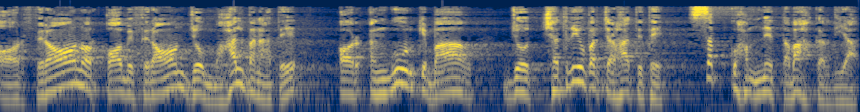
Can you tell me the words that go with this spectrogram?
और फिरौन और कौम फिरौन जो महल बनाते और अंगूर के बाग जो छतरियों पर चढ़ाते थे सबको हमने तबाह कर दिया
